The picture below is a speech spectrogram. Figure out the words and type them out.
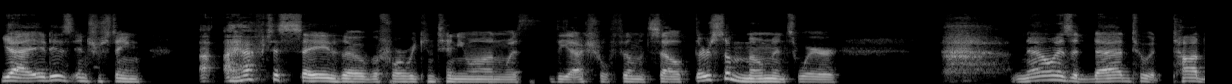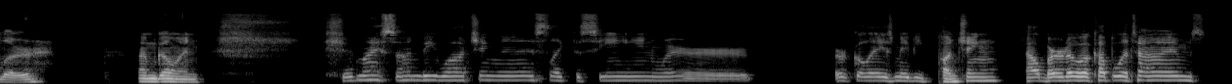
yeah, it is interesting. I, I have to say though, before we continue on with the actual film itself, there's some moments where now as a dad to a toddler, I'm going, should my son be watching this? Like the scene where Hercules is maybe punching Alberto a couple of times,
